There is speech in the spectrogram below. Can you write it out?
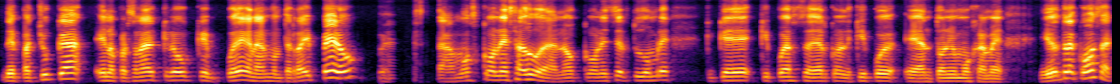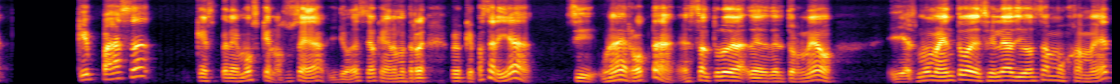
de Pachuca? En lo personal creo que puede ganar Monterrey, pero pues, estamos con esa duda, ¿no? Con esa certidumbre que, que, pueda suceder con el equipo de eh, Antonio Mohamed. Y otra cosa, ¿qué pasa? Que esperemos que no suceda. Yo deseo que gane Monterrey, pero ¿qué pasaría si una derrota a esta altura del torneo? Y es momento de decirle adiós a Mohamed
